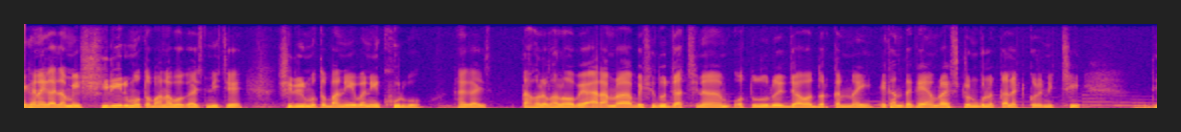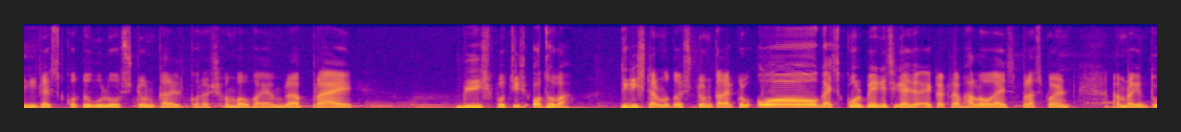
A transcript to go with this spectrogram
এখানে গাছ আমি সিঁড়ির মতো বানাবো গাছ নিচে। সিঁড়ির মতো বানিয়ে বানিয়ে খুঁড়বো হ্যাঁ গাইজ তাহলে ভালো হবে। আর আমরা বেশি দূর যাচ্ছি না, অত দূরে যাওয়ার দরকার নাই। এখান থেকে আমরা স্টোনগুলো কালেক্ট করে নিচ্ছি। দেখি গাইজ কতগুলো স্টোন কালেক্ট করা সম্ভব হয়। আমরা প্রায় বিশ, পঁচিশ অথবা তিরিশটার মতো স্টোন কালেক্ট করব। ও গাইস কোল পেয়ে গেছি গাইজ এটা একটা ভালো গাইস প্লাস পয়েন্ট আমরা কিন্তু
